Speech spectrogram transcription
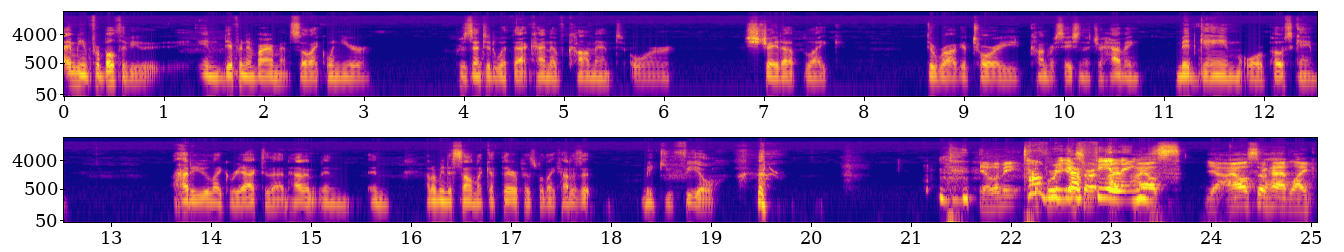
I mean, for both of you, in different environments. So, like, when you're presented with that kind of comment or straight up like derogatory conversation that you're having mid game or post game, how do you like react to that? And how do, and and I don't mean to sound like a therapist, but like, how does it make you feel? Yeah, let me Tell me you get your started, I- feelings. I, also, yeah, I also had like,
